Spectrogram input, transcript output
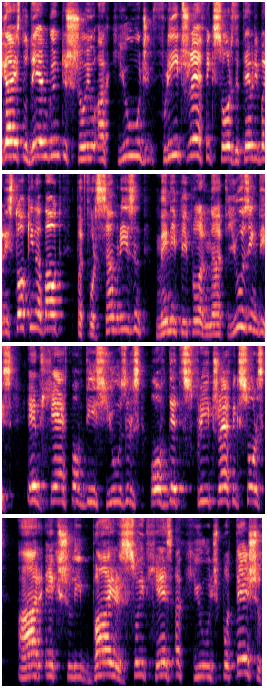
guys, today I'm going to show you a huge free traffic source that everybody's talking about, but for some reason many people are not using this and half of these users of that free traffic source are actually buyers, so it has a huge potential.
